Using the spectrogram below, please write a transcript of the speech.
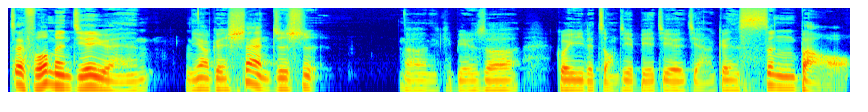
在佛门结缘，你要跟善知识，啊，你比如说皈依的总戒别戒讲，跟僧宝、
